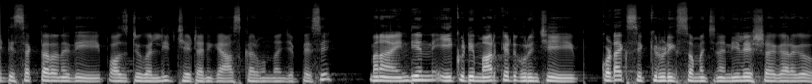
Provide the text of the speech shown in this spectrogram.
ఐటీ సెక్టర్ అనేది పాజిటివ్గా లీడ్ చేయడానికి ఆస్కారం ఉందని చెప్పేసి మన ఇండియన్ ఈక్విటీ మార్కెట్ గురించి కొటాక్ సెక్యూరిటీకి సంబంధించిన నీలేష్ గారు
